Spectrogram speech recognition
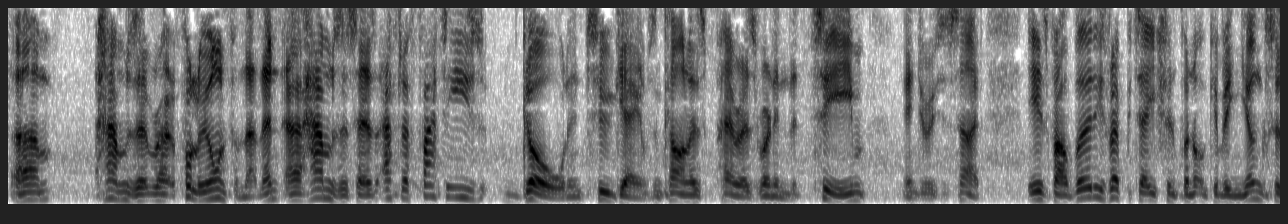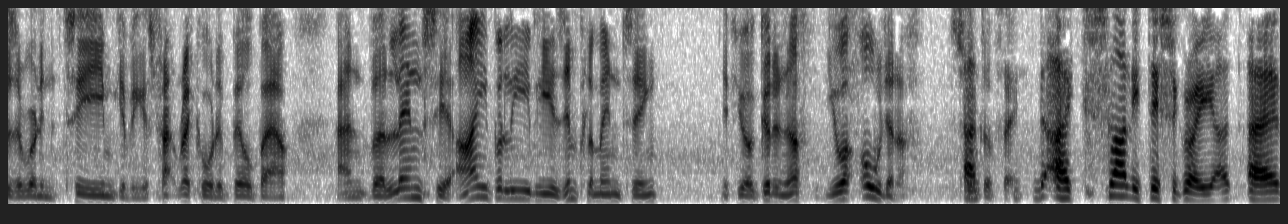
Um, Hamza, right, following on from that then, uh, Hamza says, after Fati's goal in two games and Carlos Perez running the team, injuries aside, is Valverde's reputation for not giving youngsters a run in the team, giving his track record at Bilbao and Valencia. I believe he is implementing, if you are good enough, you are old enough, sort uh, of thing. I slightly disagree. Uh,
